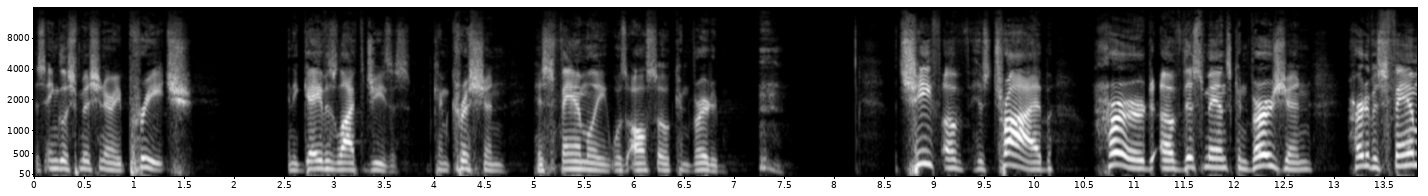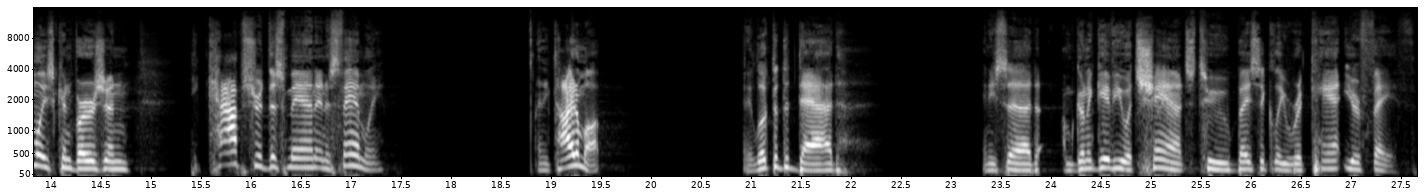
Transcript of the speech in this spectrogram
this English missionary preach, and he gave his life to Jesus. He became Christian. His family was also converted. the chief of his tribe heard of this man's conversion, heard of his family's conversion, he captured this man and his family and he tied him up and he looked at the dad and he said, I'm going to give you a chance to basically recant your faith,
